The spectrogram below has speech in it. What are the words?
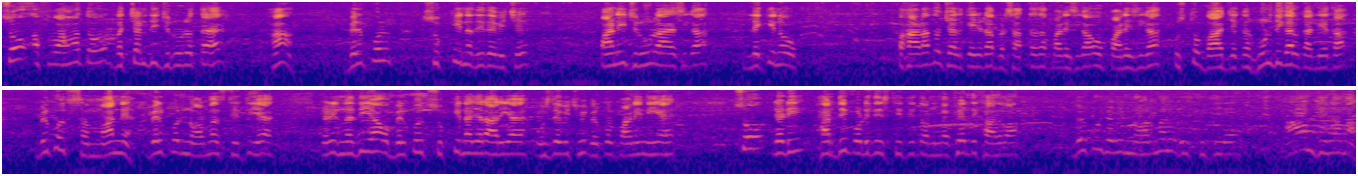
ਸੋ ਅਫਵਾਹਾਂ ਤੋਂ ਬਚਣ ਦੀ ਜ਼ਰੂਰਤ ਹੈ। ਹਾਂ ਬਿਲਕੁਲ ਸੁੱਕੀ ਨਦੀ ਦੇ ਵਿੱਚ ਪਾਣੀ ਜ਼ਰੂਰ ਆਇਆ ਸੀਗਾ, ਲੇਕਿਨ ਉਹ ਪਹਾੜਾਂ ਤੋਂ ਚੱਲ ਕੇ ਜਿਹੜਾ ਬਰਸਾਤਾਂ ਦਾ ਪਾਣੀ ਸੀਗਾ, ਉਹ ਪਾਣੀ ਸੀਗਾ। ਉਸ ਤੋਂ ਬਾਅਦ ਜੇਕਰ ਹੁਣ ਦੀ ਗੱਲ ਕਰ ਲਈਏ ਤਾਂ ਬਿਲਕੁਲ ਸਾਮਾਨਯ ਬਿਲਕੁਲ ਨਾਰਮਲ ਸਥਿਤੀ ਹੈ। ਜਿਹੜੀ ਨਦੀ ਹੈ, ਉਹ ਬਿਲਕੁਲ ਸੁੱਕੀ ਨਜ਼ਰ ਆ ਰਹੀ ਹੈ। ਉਸ ਦੇ ਵਿੱਚ ਵੀ ਬਿਲਕੁਲ ਪਾਣੀ ਨਹੀਂ ਹੈ। ਸੋ ਜਿਹੜੀ ਹਰਦੀ ਪੌੜੀ ਦੀ ਸਥਿਤੀ ਤੁਹਾਨੂੰ ਮੈਂ ਫਿਰ ਦਿਖਾ ਦਵਾਂ। ਬਿਲਕੁਲ ਜਿਹੜੀ ਨਾਰਮਲ ਸਥਿਤੀ ਹੈ, ਆਮ ਦਿਨਾਂ ਵਾਂਗ,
